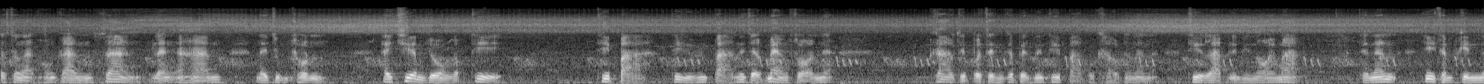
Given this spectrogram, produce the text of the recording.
ลักษณะของการสร้างแหล่งอาหารในชุมชน ให้เชื่อมโยงกับที่ที่ป่าที่อยู่ที่ป่าเนื่องจากแม่ฮ่องสอนเนี่ย90%ก็เป็นพื้นที่ป่าภูเขาทั้งนั้นที่ราบเนี่ยมีน้อยมากฉะนั้นที่ทำกินใน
